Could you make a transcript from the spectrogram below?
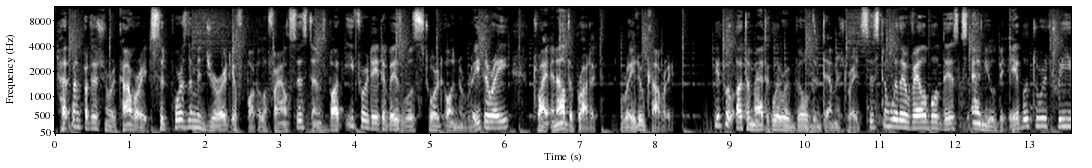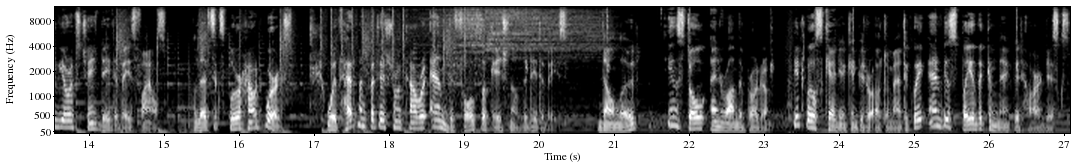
Hetman Partition Recovery supports the majority of popular file systems, but if your database was stored on a RAID array, try another product – RAID Recovery. It will automatically rebuild the damaged RAID system with available disks and you'll be able to retrieve your Exchange database files. Let's explore how it works with Hetman Partition Recovery and default location of the database. Download, install and run the program. It will scan your computer automatically and display the connected hard disks.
